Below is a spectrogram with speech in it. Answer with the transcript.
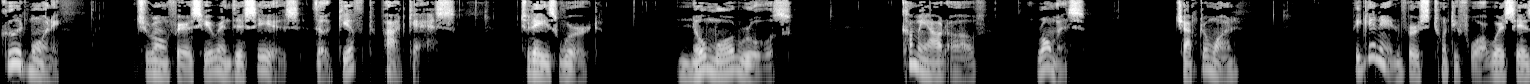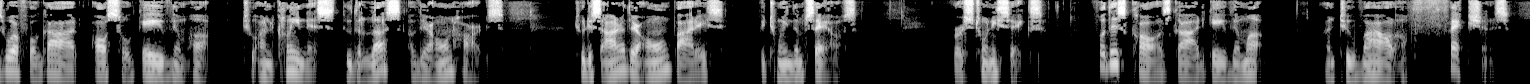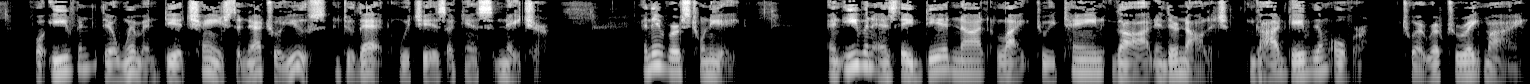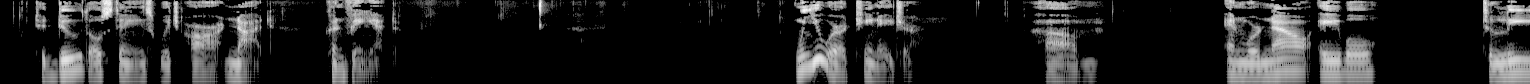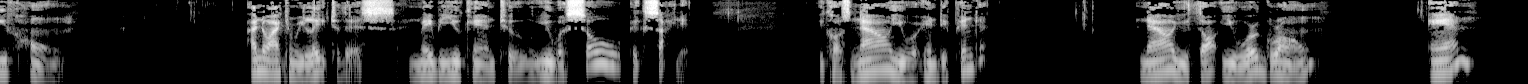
Good morning. Jerome Ferris here, and this is the Gift Podcast. Today's word No More Rules, coming out of Romans chapter 1, beginning in verse 24, where it says, Wherefore God also gave them up to uncleanness through the lusts of their own hearts, to dishonor their own bodies between themselves. Verse 26, For this cause God gave them up unto vile affections. For even their women did change the natural use into that which is against nature. And then verse 28 And even as they did not like to retain God in their knowledge, God gave them over to a reprobate mind to do those things which are not convenient. When you were a teenager, um, and were now able to leave home. I know I can relate to this, and maybe you can too. You were so excited because now you were independent. Now you thought you were grown, and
